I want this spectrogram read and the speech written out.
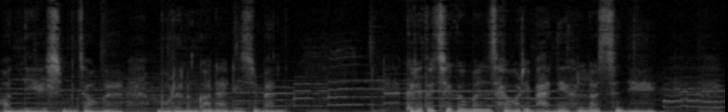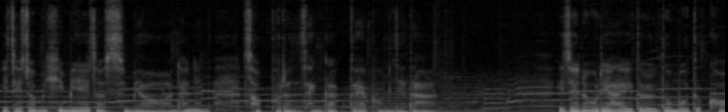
언니의 심정을 모르는 건 아니지만 그래도 지금은 세월이 많이 흘렀으니 이제 좀 희미해졌으면 하는 섣부른 생각도 해봅니다. 이제는 우리 아이들도 모두 커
